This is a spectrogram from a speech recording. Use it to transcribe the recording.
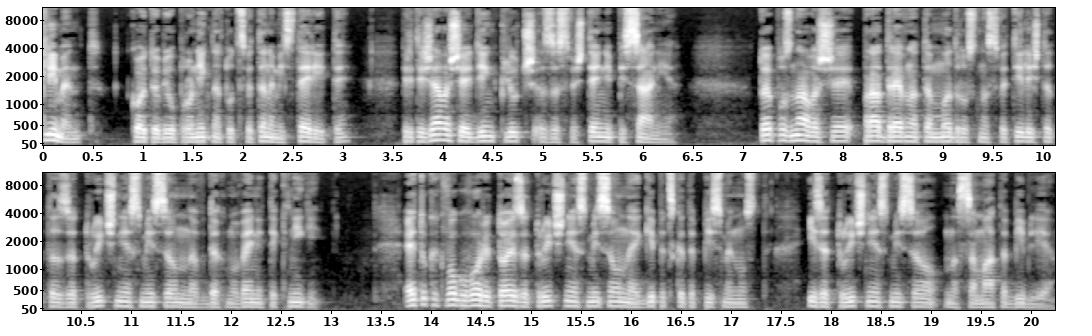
Климент, който е бил проникнат от света на мистериите, притежаваше един ключ за свещени писания. Той познаваше прадревната мъдрост на светилищата за троичния смисъл на вдъхновените книги. Ето какво говори той за троичния смисъл на египетската писменост и за троичния смисъл на самата Библия.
